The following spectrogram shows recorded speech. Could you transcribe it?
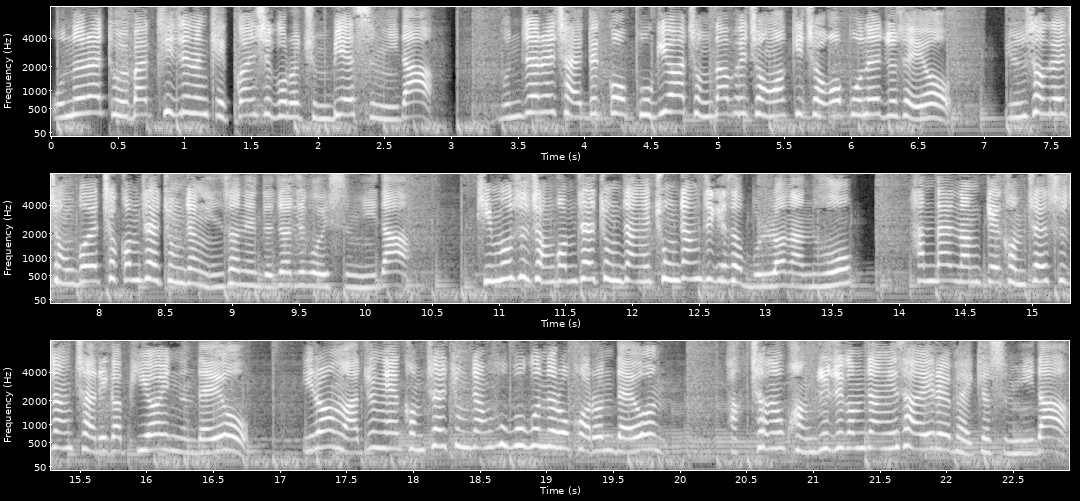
오늘의 돌발 퀴즈는 객관식으로 준비했습니다. 문제를 잘 듣고 보기와 정답을 정확히 적어 보내주세요. 윤석열 정부의 첫 검찰총장 인선이 늦어지고 있습니다. 김호수 전 검찰총장이 총장직에서 물러난 후 한 달 넘게 검찰 수장 자리가 비어 있는데요. 이런 와중에 검찰총장 후보군으로 거론되온 박찬호 광주지검장이 사의를 밝혔습니다.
